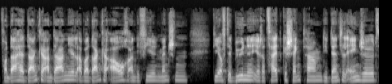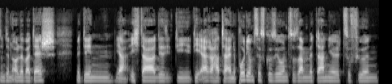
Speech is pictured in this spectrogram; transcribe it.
Von daher danke an Daniel, aber danke auch an die vielen Menschen, die auf der Bühne ihre Zeit geschenkt haben, die Dental Angels und den Oliver Dash, mit denen ja ich da die, die, die Ehre hatte, eine Podiumsdiskussion zusammen mit Daniel zu führen.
